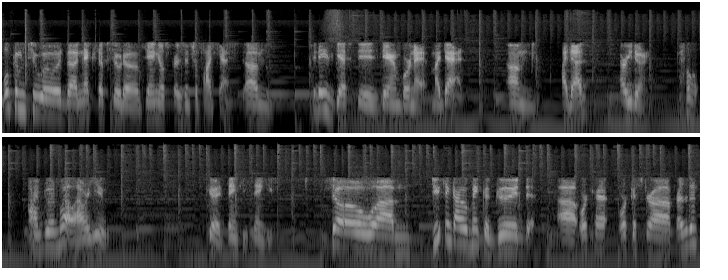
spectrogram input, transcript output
Welcome to uh, the next episode of Daniel's Presidential Podcast. Um, today's guest is Darren Burnett, my dad. Um, hi, Dad. How are you doing? I'm doing well. How are you? Good. Thank you. Thank you. So, um, do you think I would make a good uh, orca- orchestra president?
